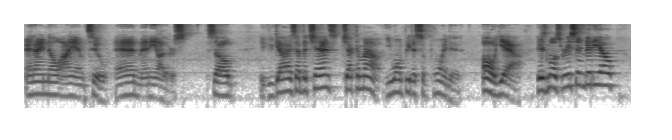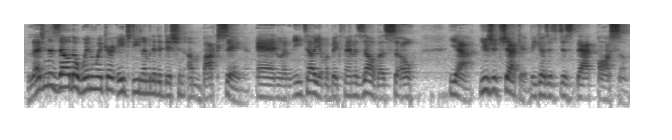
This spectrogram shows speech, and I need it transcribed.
and I know I am too, and many others. So, if you guys have the chance, check him out. You won't be disappointed. Oh, yeah. His most recent video, Legend of Zelda Wind Waker HD Limited Edition unboxing. And let me tell you, I'm a big fan of Zelda, so yeah, you should check it because it's just that awesome.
